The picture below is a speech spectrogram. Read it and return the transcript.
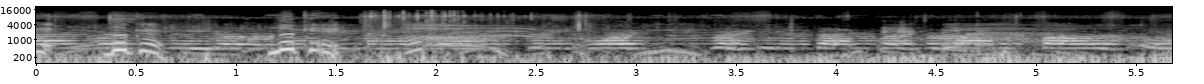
Look at, look at, look at.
